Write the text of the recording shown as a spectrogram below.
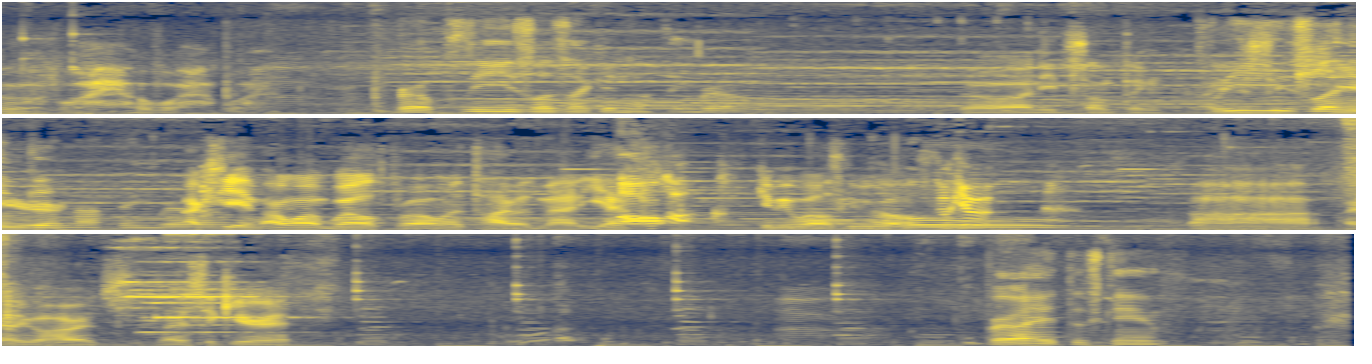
Oh boy, oh boy, oh boy. Bro, please let Zach get nothing, bro. No, I need something. I need to Please let him get nothing, bro. Actually, if I want wealth, bro, I want to tie with Maddy. Yes. Oh. Give me wealth. Give me wealth. no. Look at Ah, I gotta go hearts. I gotta secure it. Bro, I hate this game.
